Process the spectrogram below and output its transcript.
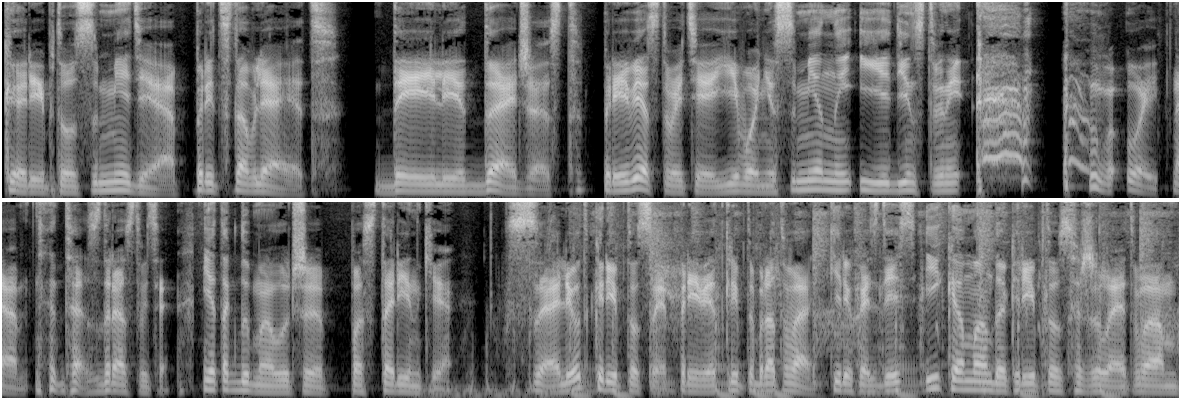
Криптус Медиа представляет Daily Digest. Приветствуйте его несменный и единственный... Ой, а, да, здравствуйте. Я так думаю, лучше по старинке. Салют, Криптусы! Привет, Крипто братва! Кирюха здесь, и команда Криптус желает вам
